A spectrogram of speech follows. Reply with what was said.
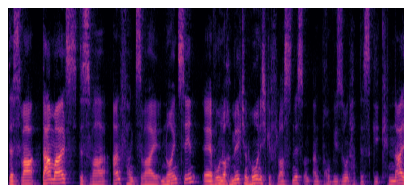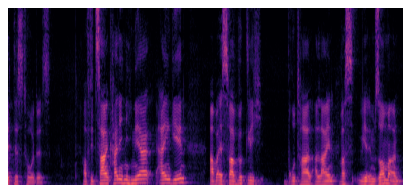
das war damals, das war Anfang 2019, äh, wo noch Milch und Honig geflossen ist und an Provision hat es geknallt des Todes. Auf die Zahlen kann ich nicht näher eingehen, aber es war wirklich brutal. Allein, was wir im Sommer an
